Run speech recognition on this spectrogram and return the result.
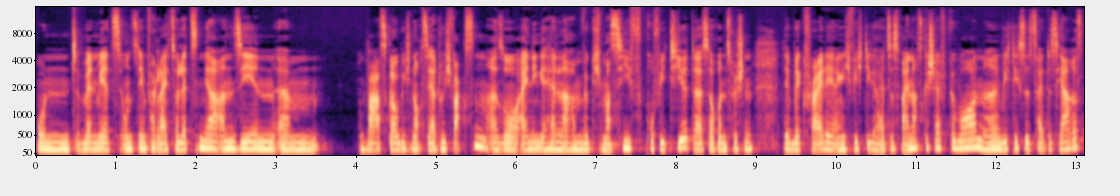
Und wenn wir jetzt uns den Vergleich zur letzten Jahr ansehen, ähm, war es, glaube ich, noch sehr durchwachsen. Also einige Händler haben wirklich massiv profitiert. Da ist auch inzwischen der Black Friday eigentlich wichtiger als das Weihnachtsgeschäft geworden, ne? wichtigste Zeit des Jahres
